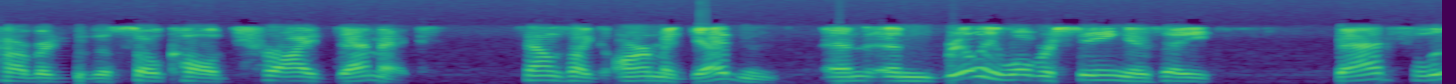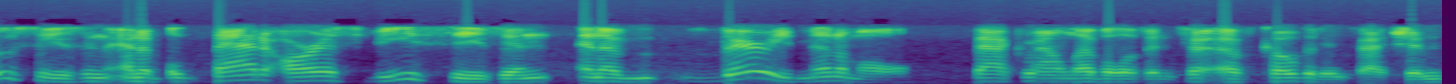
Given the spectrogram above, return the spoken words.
coverage of the so-called tridemic, sounds like Armageddon. And and really, what we're seeing is a bad flu season and a bad RSV season and a very minimal background level of inf- of COVID infection.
